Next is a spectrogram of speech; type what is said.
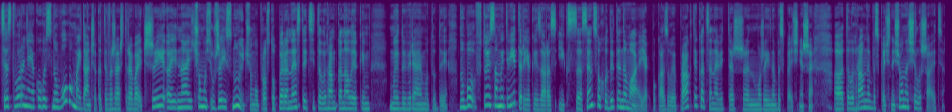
Це створення якогось нового майданчика. Ти вважаєш, треба чи е, на чомусь вже існуючому, просто перенести ці телеграм-канали, яким ми довіряємо туди. Ну бо в той самий Твіттер, який зараз X, сенсу ходити немає, як показує практика. Це навіть теж е, може і небезпечніше. Телеграм небезпечний. Що у нас ще лишається?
